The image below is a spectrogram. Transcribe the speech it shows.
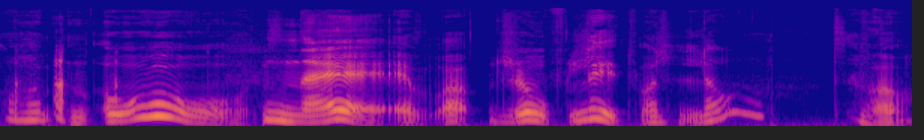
Åh, oh, nej, vad roligt, vad långt det var.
